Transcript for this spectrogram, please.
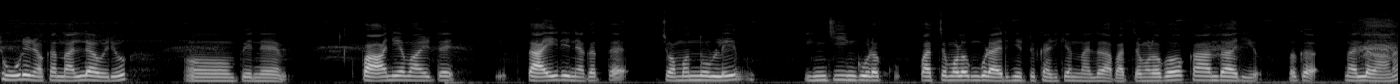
ചൂടിനൊക്കെ നല്ല ഒരു പിന്നെ പാനീയമായിട്ട് തൈരിനകത്ത് ചുമന്നുള്ളിയും ഇഞ്ചിയും കൂടെ പച്ചമുളകും കൂടെ അരിഞ്ഞിട്ട് കഴിക്കാൻ നല്ലതാണ് പച്ചമുളകോ കാന്താരിയോ ഒക്കെ നല്ലതാണ്.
